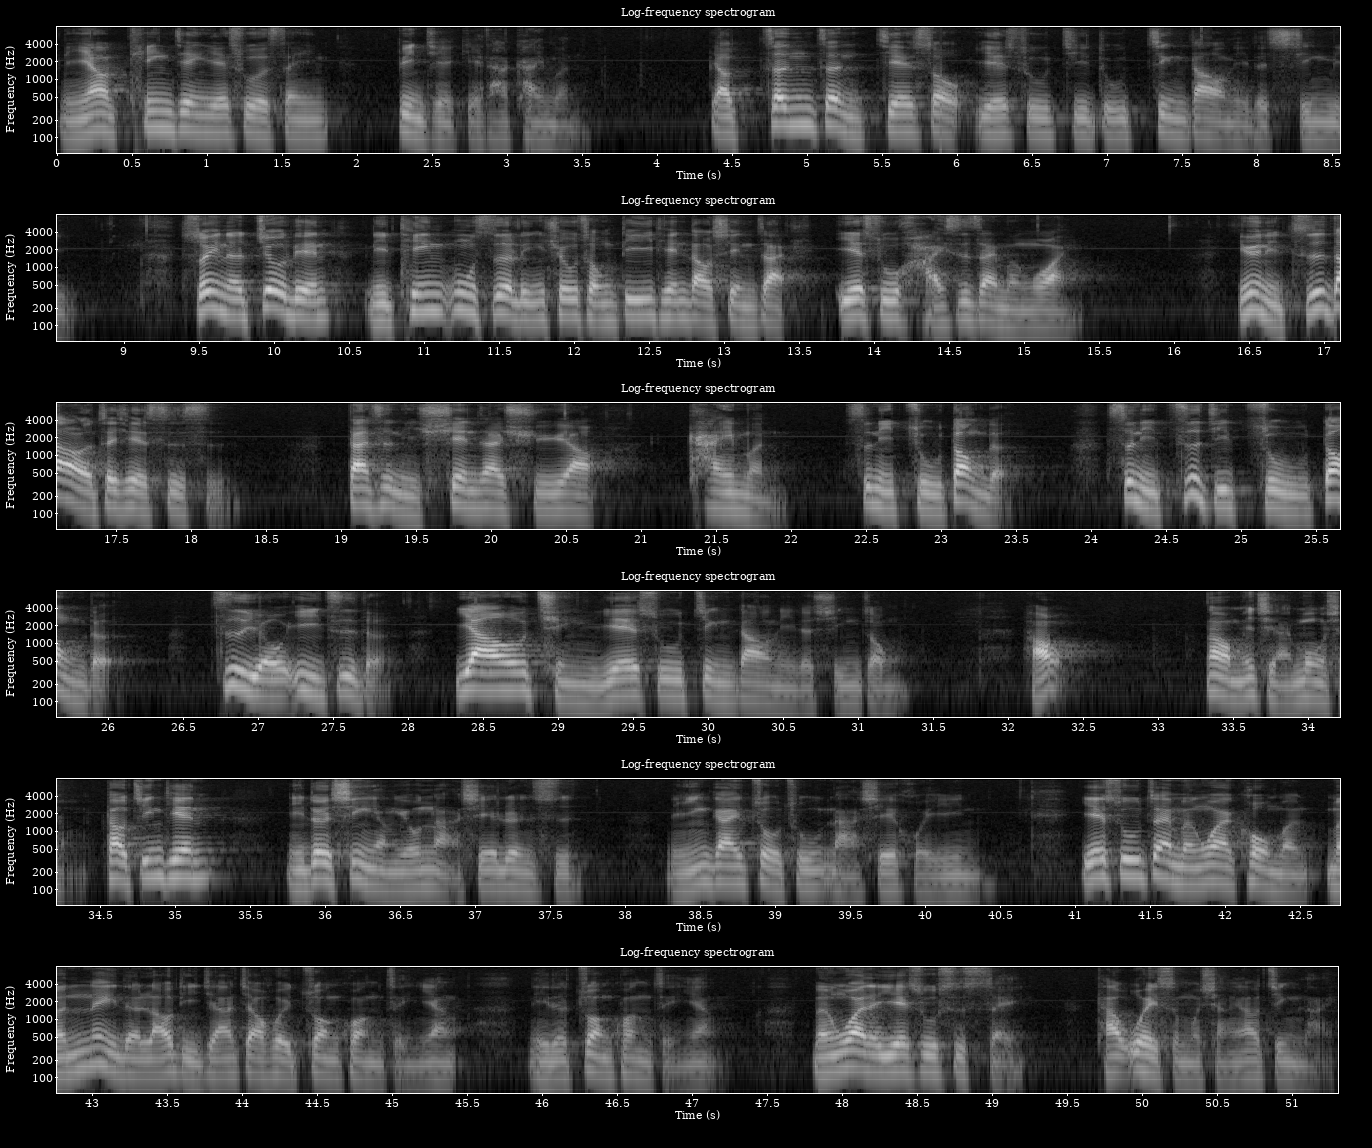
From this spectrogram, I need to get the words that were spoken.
你要听见耶稣的声音，并且给他开门，要真正接受耶稣基督进到你的心里。所以呢，就连你听牧师的灵修，从第一天到现在，耶稣还是在门外，因为你知道了这些事实，但是你现在需要。开门是你主动的，是你自己主动的、自由意志的邀请耶稣进到你的心中。好，那我们一起来默想：到今天，你对信仰有哪些认识？你应该做出哪些回应？耶稣在门外叩门，门内的老底家教会状况怎样？你的状况怎样？门外的耶稣是谁？他为什么想要进来？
